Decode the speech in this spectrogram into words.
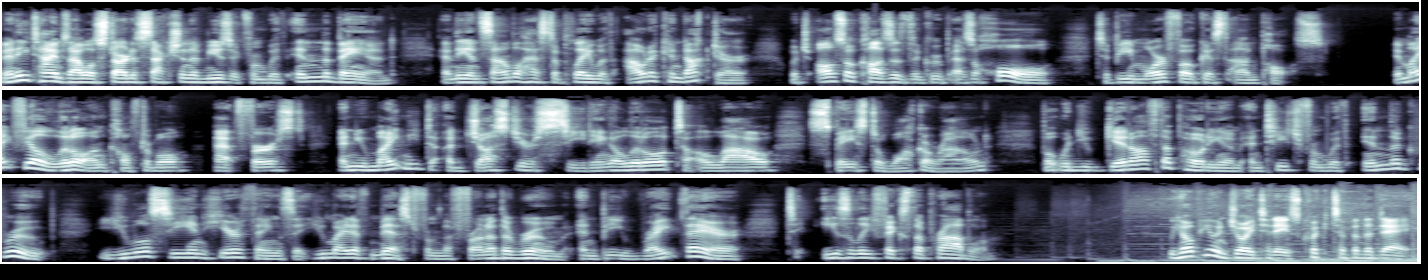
Many times I will start a section of music from within the band, and the ensemble has to play without a conductor, which also causes the group as a whole to be more focused on pulse. It might feel a little uncomfortable at first, and you might need to adjust your seating a little to allow space to walk around. But when you get off the podium and teach from within the group, you will see and hear things that you might have missed from the front of the room and be right there to easily fix the problem. We hope you enjoyed today's quick tip of the day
